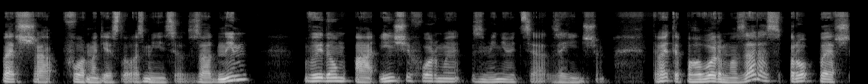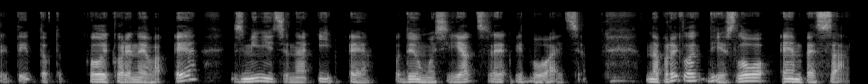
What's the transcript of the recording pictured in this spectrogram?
перша форма дієслова змінюється за одним видом, а інші форми змінюються за іншим. Давайте поговоримо зараз про перший тип, тобто коли коренева е змінюється на іе. Подивимося, як це відбувається. Наприклад, дієслово empezar.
